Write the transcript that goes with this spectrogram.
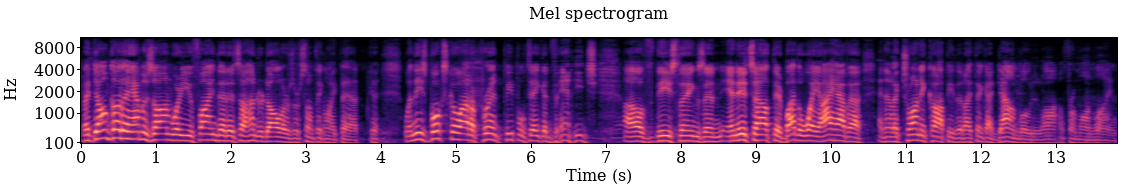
But don't go to Amazon where you find that it's $100 or something like that. When these books go out of print, people take advantage of these things, and, and it's out there. By the way, I have a, an electronic copy that I think I downloaded on, from online.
